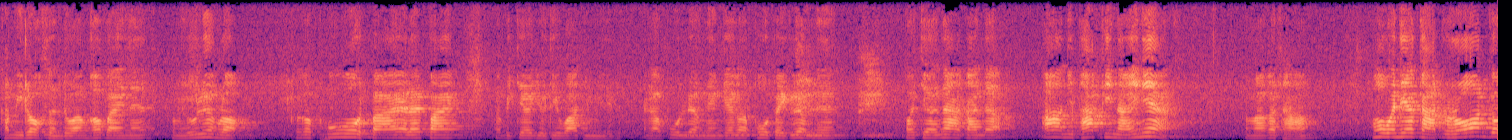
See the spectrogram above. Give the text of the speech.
เขามีโรคส่วนตัวเข้าไปนะก็ไม่รู้เรื่องหรอกเขาก็พูดไปอะไรไปก็ไปเจออยู่ที่วัดยังมีเราพูดเรื่องหนึ่งแกก็พูดไปเรื่องนึงพอเจอหน้ากันอะอ้าวนี่พักที่ไหนเนี่ยมาก็ถามเพราะวันนี้อากาศร้อนก็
